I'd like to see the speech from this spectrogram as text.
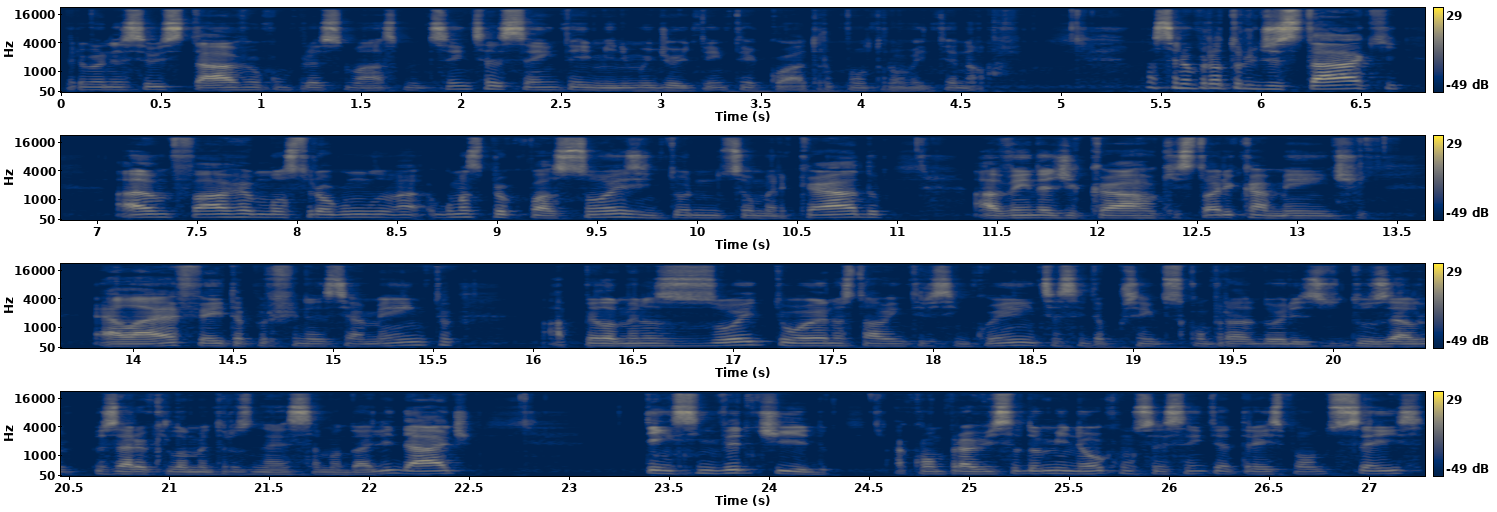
permaneceu estável com preço máximo de 160 e mínimo de 84,99. Passando para outro destaque, a Anfávia mostrou algum, algumas preocupações em torno do seu mercado. A venda de carro, que historicamente ela é feita por financiamento, há pelo menos 8 anos estava entre 50% e 60% dos compradores do zero, zero quilômetros nessa modalidade tem se invertido. A compra à vista dominou com 63,6%,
